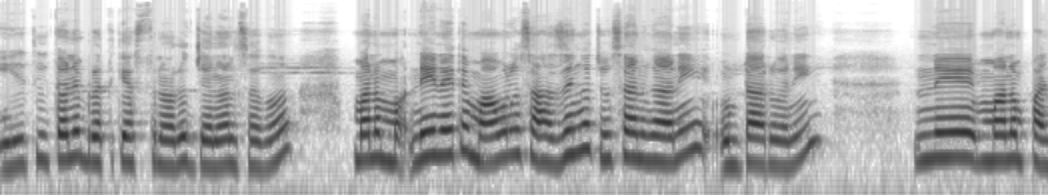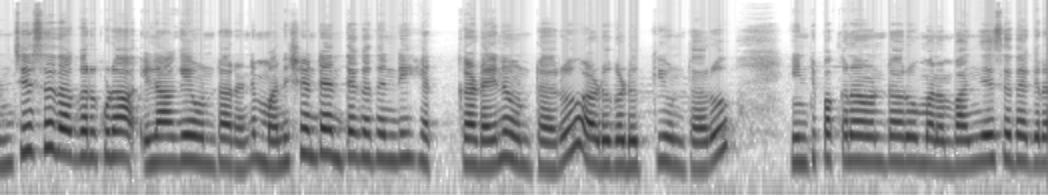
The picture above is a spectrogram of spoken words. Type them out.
వీటితోనే బ్రతికేస్తున్నారు జనాలు సగం. మనం నేనైతే మామూలుగా సహజంగా చూశాను కానీ ఉంటారు అని నే మనం పనిచేసే దగ్గర కూడా ఇలాగే ఉంటారంటే మనిషి అంటే అంతే కదండి. ఎక్కడైనా ఉంటారు అడుగడుక్కి ఉంటారు ఇంటి పక్కన ఉంటారు మనం పనిచేసే దగ్గర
